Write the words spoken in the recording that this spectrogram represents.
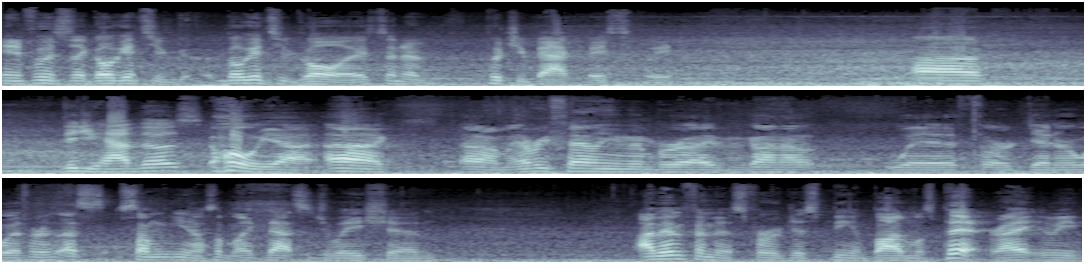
influences that go against your go against your goal? It's gonna put you back basically. Uh, Did you have those? oh yeah. Uh, um, every family member I've gone out with or dinner with, or that's some you know something like that situation. I'm infamous for just being a bottomless pit, right? I mean,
